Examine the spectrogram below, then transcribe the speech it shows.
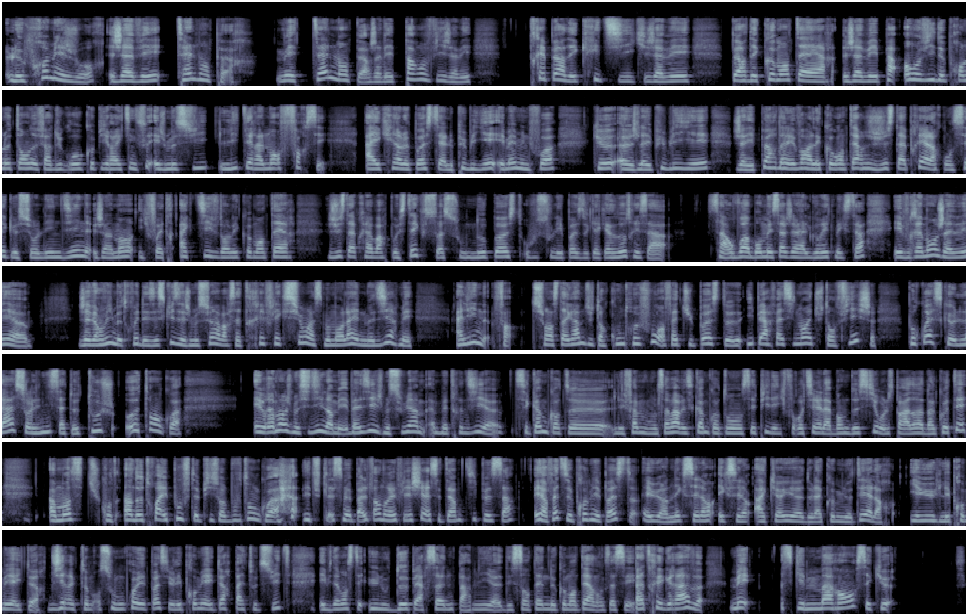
Le premier jour, j'avais tellement peur. Mais tellement peur. J'avais pas envie. J'avais très peur des critiques, j'avais peur des commentaires, j'avais pas envie de prendre le temps de faire du gros copywriting et je me suis littéralement forcée à écrire le post et à le publier et même une fois que euh, je l'avais publié, j'avais peur d'aller voir les commentaires juste après alors qu'on sait que sur LinkedIn, généralement, il faut être actif dans les commentaires juste après avoir posté, que ce soit sous nos posts ou sous les posts de quelqu'un d'autre et ça ça envoie un bon message à l'algorithme, etc. Et vraiment, j'avais euh, j'avais envie de me trouver des excuses et je me souviens avoir cette réflexion à ce moment-là et de me dire mais Aline, enfin, sur Instagram, tu t'en contrefous. En fait, tu postes hyper facilement et tu t'en fiches. Pourquoi est-ce que là, sur LinkedIn, ça te touche autant, quoi? Et vraiment, je me suis dit, non, mais vas-y, je me souviens m'être dit, euh, c'est comme quand euh, les femmes vont le savoir, mais c'est comme quand on s'épile et qu'il faut retirer la bande de cire ou le sparadrap d'un côté. À un moment, si tu comptes 1, 2, 3 et pouf, t'appuies sur le bouton, quoi. Et tu te laisses même pas le temps de réfléchir. Et c'était un petit peu ça. Et en fait, ce premier post a eu un excellent, excellent accueil euh, de la communauté. Alors, il y a eu les premiers haters directement. Sous mon premier post, il y a eu les premiers haters, pas tout de suite. Évidemment, c'était une ou deux personnes parmi des centaines de commentaires. Donc, ça, c'est pas très grave. Mais ce qui est marrant, c'est que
